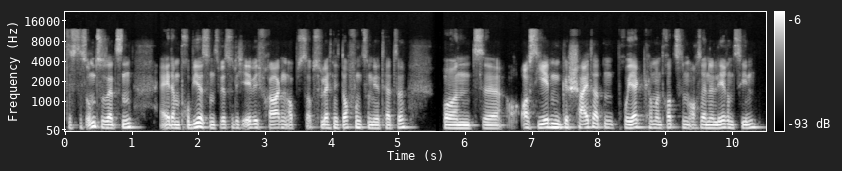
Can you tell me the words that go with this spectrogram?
das, das umzusetzen, ey, dann probier es, sonst wirst du dich ewig fragen, ob es vielleicht nicht doch funktioniert hätte. Und äh, aus jedem gescheiterten Projekt kann man trotzdem auch seine Lehren ziehen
